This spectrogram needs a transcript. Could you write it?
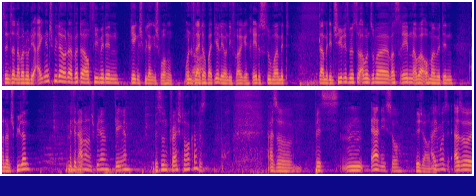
Sind es dann aber nur die eigenen Spieler oder wird da auch viel mit den Gegenspielern gesprochen? Und vielleicht auch bei dir, Leon, die Frage. Redest du mal mit, klar, mit den Schiris wirst du ab und zu mal was reden, aber auch mal mit den anderen Spielern? Mit den anderen Spielern, Gegnern? Bist du ein Trash-Talker? Also, bis. mh, eher nicht so. Ich auch Also, ich nicht. muss, also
